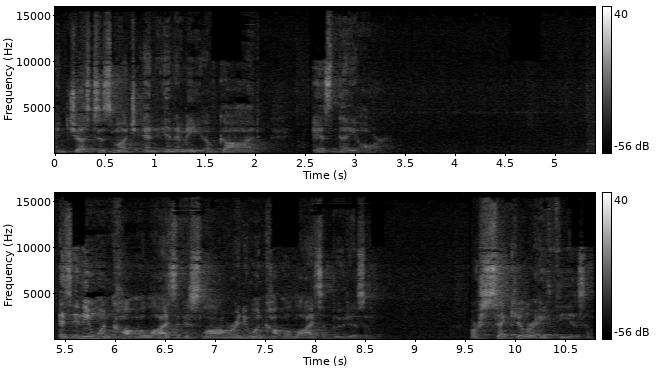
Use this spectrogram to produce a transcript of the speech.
and just as much an enemy of God as they are. As anyone caught in the lies of Islam or anyone caught in the lies of Buddhism or secular atheism,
